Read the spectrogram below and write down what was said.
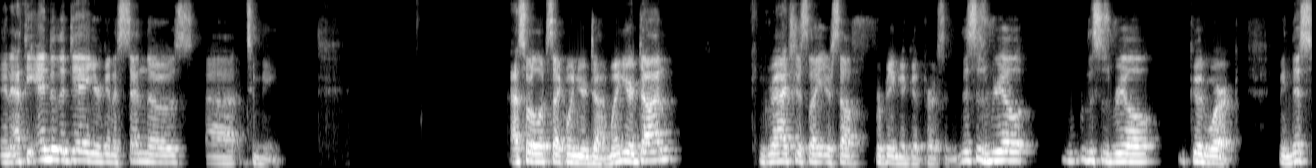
And at the end of the day, you're going to send those uh, to me. That's what it looks like when you're done. When you're done, congratulate yourself for being a good person. This is real. This is real good work. I mean, this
